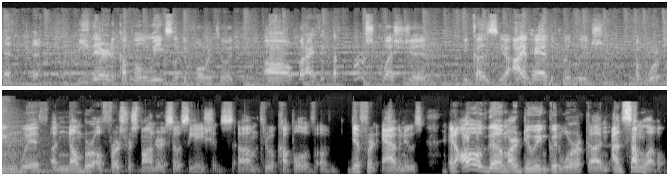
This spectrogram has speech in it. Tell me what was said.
be there in a couple of weeks. Looking forward to it. Uh, but I think the first question because you know I've had the privilege of working with a number of first responder associations um, through a couple of, of different avenues, and all of them are doing good work on on some level.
